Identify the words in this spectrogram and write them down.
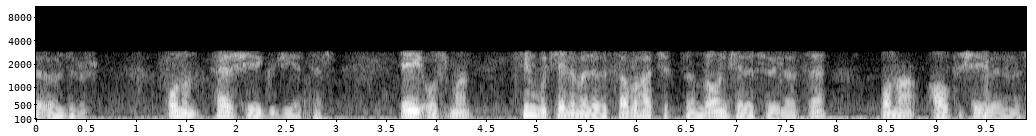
ve öldürür. Onun her şeye gücü yeter. Ey Osman kim bu kelimeleri sabaha çıktığında on kere söylerse ona altı şey verilir.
